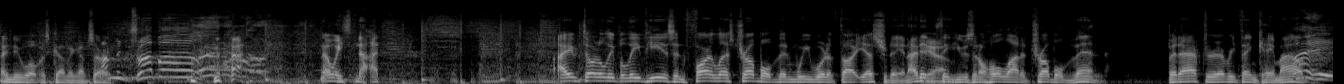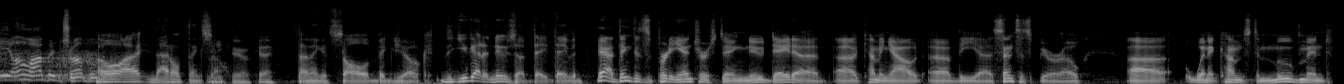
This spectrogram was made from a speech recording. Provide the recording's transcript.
I knew what was coming. I'm sorry. I'm in trouble. No, he's not. I totally believe he is in far less trouble than we would have thought yesterday. And I didn't Yeah. think he was in a whole lot of trouble then. But after everything came out, hey, oh, I'm in trouble. oh, I, I don't think so. You're okay. I think it's all a big joke. You got a news update, David. Yeah, I think this is pretty interesting. New data uh, coming out of the uh, Census Bureau uh, when it comes to movement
